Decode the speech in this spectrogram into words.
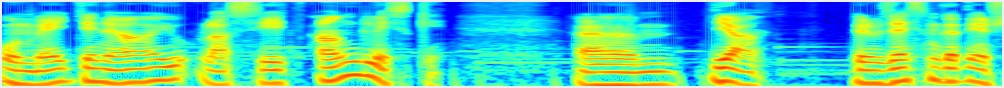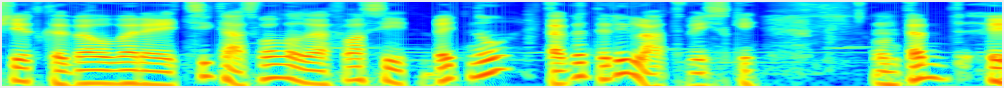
un mēģināju lasīt angliski. Um, jā, pirms desmit gadiem šķiet, ka vēl varēja citās valodās lasīt, bet nu tagad arī latviski. Un tad e,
